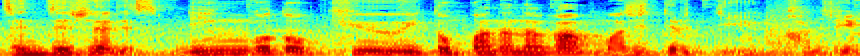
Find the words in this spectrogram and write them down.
全然しないです。りんごとキウイとバナナが混じってるっていう感じ。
